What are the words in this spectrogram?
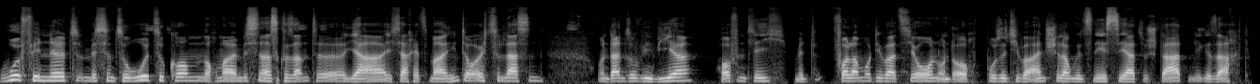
Ruhe findet, ein bisschen zur Ruhe zu kommen, nochmal ein bisschen das gesamte Jahr, ich sag jetzt mal, hinter euch zu lassen und dann so wie wir hoffentlich mit voller Motivation und auch positiver Einstellung ins nächste Jahr zu starten. Wie gesagt,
